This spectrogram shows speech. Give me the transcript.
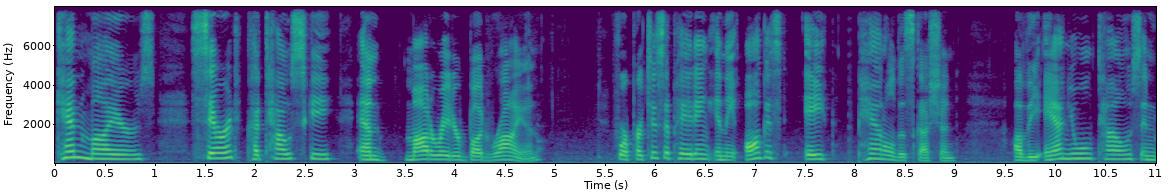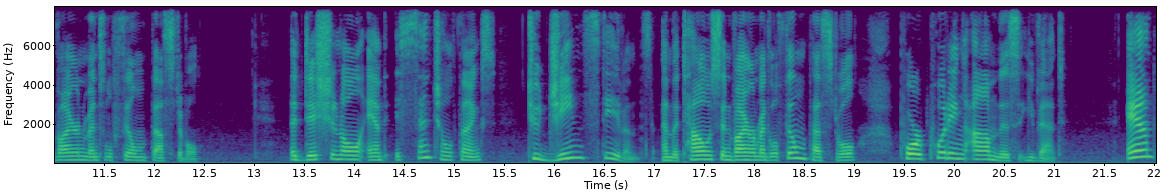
Ken Mayers, Serit Kotowski, and moderator Bud Ryan for participating in the August 8th panel discussion of the annual Taos Environmental Film Festival. Additional and essential thanks to Gene Stevens and the Taos Environmental Film Festival for putting on this event, and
